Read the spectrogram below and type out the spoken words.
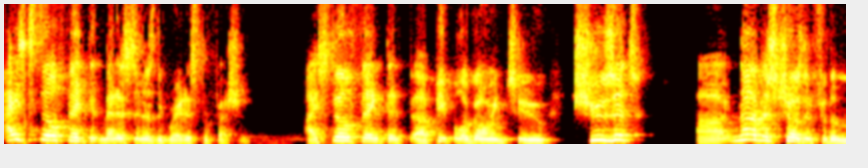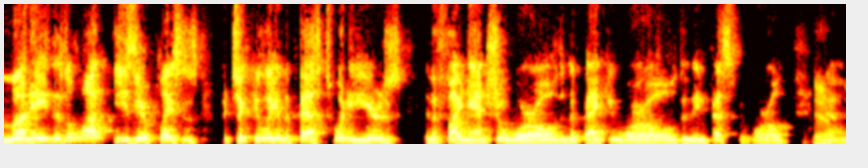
I still think that medicine is the greatest profession. I still think that uh, people are going to choose it. Uh, none of us chose it for the money. There's a lot easier places, particularly in the past 20 years, in the financial world, in the banking world, in the investment world. Yeah. You know?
